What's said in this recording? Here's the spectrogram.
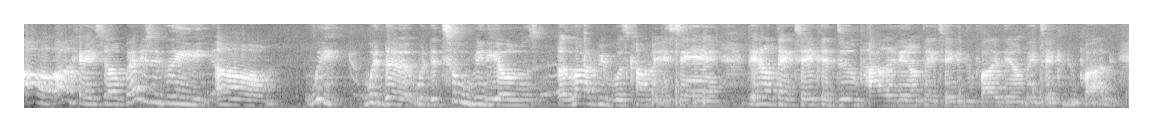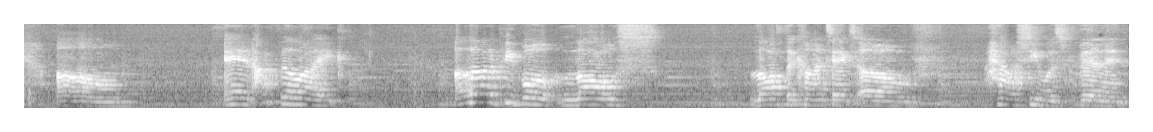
Oh, okay. So basically, um, we with the with the two videos, a lot of people was commenting saying they don't think Tay could do poly, they don't think Tay could do poly, they don't think Tay could do poly. Um, and I feel like a lot of people lost lost the context of how she was feeling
